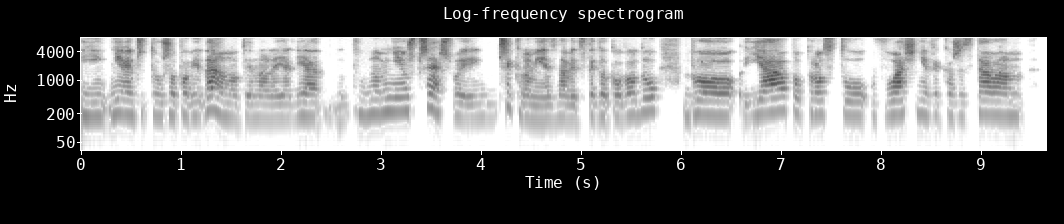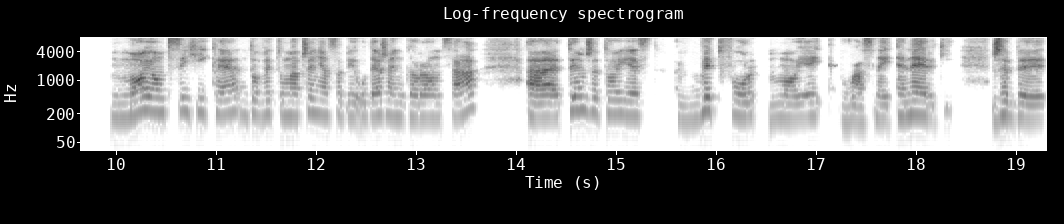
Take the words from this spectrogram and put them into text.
I nie wiem, czy tu już opowiadałam o tym, ale jak ja, no mnie już przeszły i przykro mi jest nawet z tego powodu, bo ja po prostu właśnie wykorzystałam moją psychikę do wytłumaczenia sobie uderzeń gorąca, tym, że to jest wytwór mojej własnej energii, żeby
